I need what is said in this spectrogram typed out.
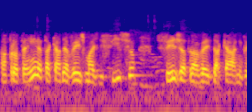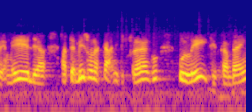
A proteína está cada vez mais difícil, seja através da carne vermelha, até mesmo na carne de frango, o leite também.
